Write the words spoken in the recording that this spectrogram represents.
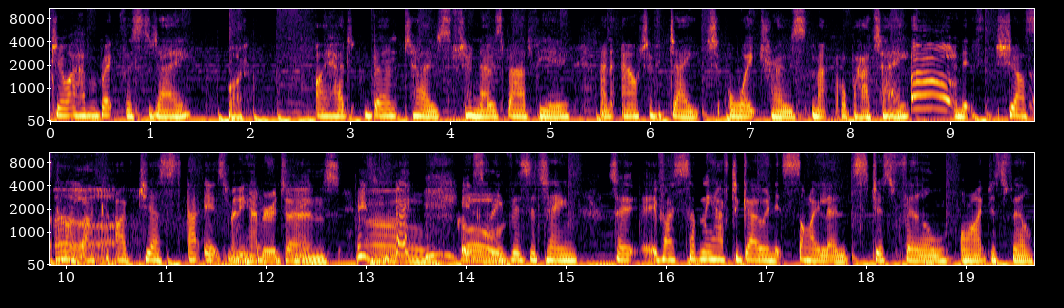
Do you know what I had for breakfast today? What? I had burnt toast, which I know is bad for you, and out of date Waitrose mackerel pate. Oh! And it's just come Oh. back. I've just uh, it's Many happy returns. It's, Oh, it's revisiting. So if I suddenly have to go and it's silence, just Phil. All right, just Phil.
